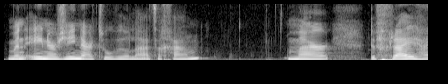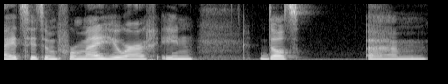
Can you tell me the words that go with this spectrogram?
mijn energie naartoe wil laten gaan. Maar de vrijheid zit hem voor mij heel erg in dat, um,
